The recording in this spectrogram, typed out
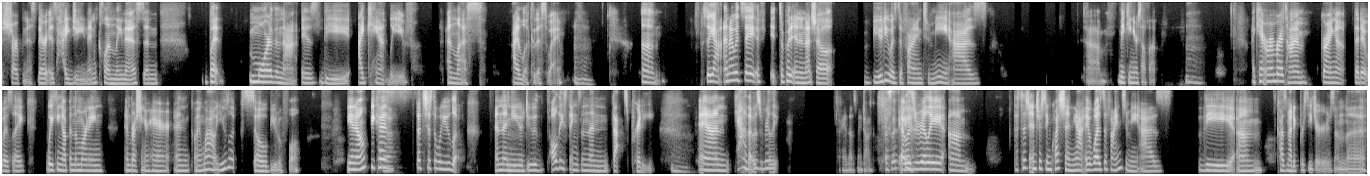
sharpness, there is hygiene and cleanliness and but more than that is the I can't leave unless I look this way. Mhm. Um, so yeah, and I would say if it, to put it in a nutshell, beauty was defined to me as um, making yourself up. Mhm. I can't remember a time growing up that it was like waking up in the morning and brushing your hair and going, "Wow, you look so beautiful," you know, because that's just the way you look. And then you do all these things, and then that's pretty. Mhm. And yeah, that was really sorry, that was my dog. That's okay. That was really um that's such an interesting question. Yeah, it was defined to me as the um cosmetic procedures and the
